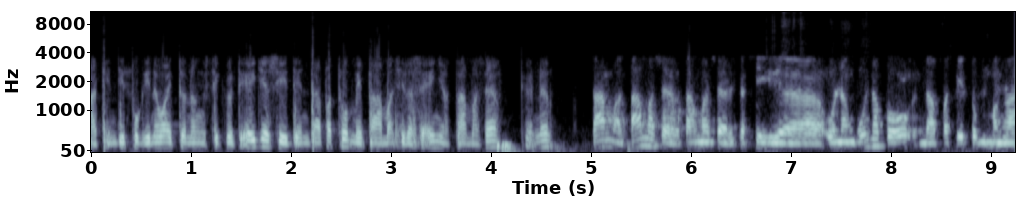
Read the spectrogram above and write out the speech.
At hindi po ginawa ito ng security agency, then dapat po may tama sila sa inyo. Tama, sir? Colonel? Tama, tama sir, tama sir. Kasi ah, unang-una po dapat itong mga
